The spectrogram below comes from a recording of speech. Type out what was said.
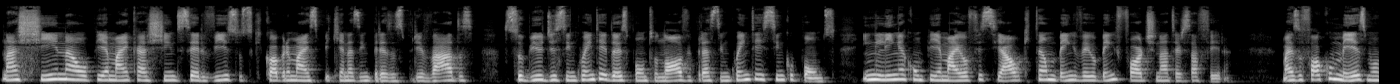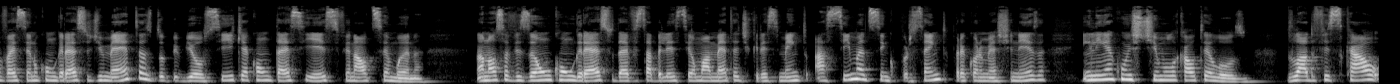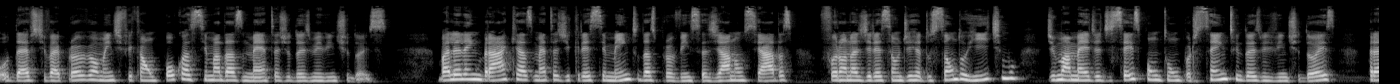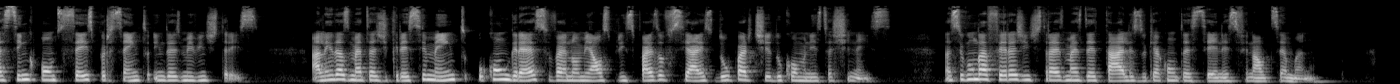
Na China, o PMI Caixin de serviços, que cobre mais pequenas empresas privadas, subiu de 52,9 para 55 pontos, em linha com o PMI oficial, que também veio bem forte na terça-feira. Mas o foco mesmo vai ser no Congresso de Metas do PBOC, que acontece esse final de semana. Na nossa visão, o Congresso deve estabelecer uma meta de crescimento acima de 5% para a economia chinesa, em linha com o estímulo cauteloso. Do lado fiscal, o déficit vai provavelmente ficar um pouco acima das metas de 2022. Vale lembrar que as metas de crescimento das províncias já anunciadas foram na direção de redução do ritmo, de uma média de 6,1% em 2022 para 5,6% em 2023. Além das metas de crescimento, o Congresso vai nomear os principais oficiais do Partido Comunista Chinês. Na segunda-feira, a gente traz mais detalhes do que acontecer nesse final de semana.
